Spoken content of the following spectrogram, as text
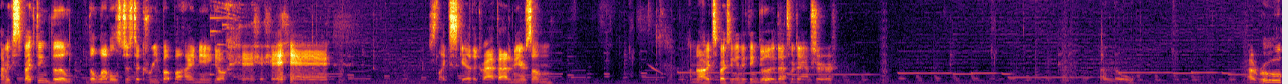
I'm expecting the the levels just to creep up behind me and go heh heh heh heh. Just like scare the crap out of me or something. I'm not expecting anything good, that's for damn sure. Hello? Haru?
